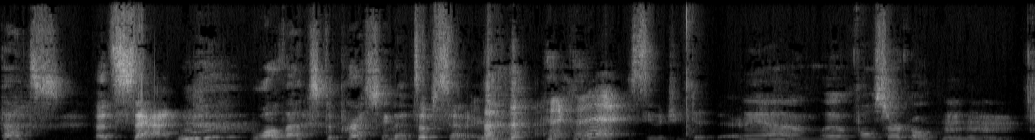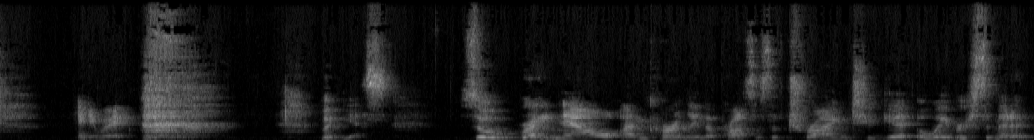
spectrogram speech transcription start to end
That's That's sad. well, that's depressing. That's upsetting. See what you did there. yeah, uh, full circle. hmm Anyway, but yes. So right now, I'm currently in the process of trying to get a waiver submitted.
